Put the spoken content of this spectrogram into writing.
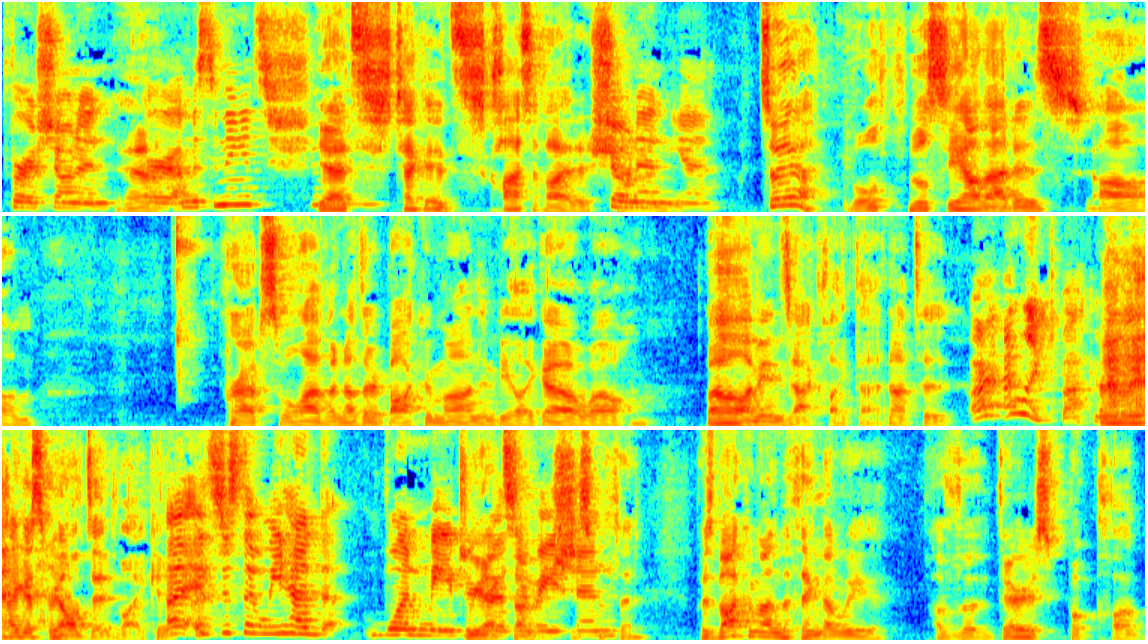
for a shonen, Yeah. or I'm assuming it's shonen. yeah, it's tech, it's classified as shonen. shonen. Yeah. So yeah, we'll we'll see how that is. Um, perhaps we'll have another Bakuman and be like, oh well, well, I mean Zach liked that. Not to, I, I liked Bakuman. I, mean, I guess we all did like it. Uh, it's just that we had one major we had some reservation. with it. Was Bakuman the thing that we of the various book club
